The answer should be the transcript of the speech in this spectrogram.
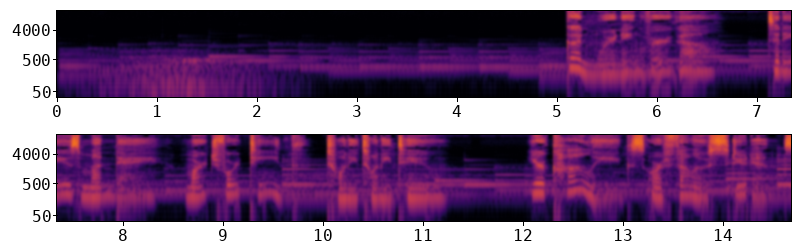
Good morning, Virgo. Today is Monday, March 14th, 2022. Your colleagues or fellow students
